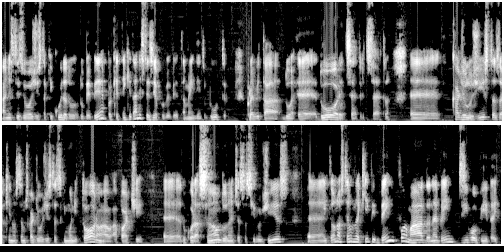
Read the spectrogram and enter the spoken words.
anestesiologista que cuida do, do bebê, porque tem que dar anestesia para o bebê também dentro do útero, para evitar do, é, dor, etc, etc. É, cardiologistas, aqui nós temos cardiologistas que monitoram a, a parte é, do coração durante essas cirurgias. É, então nós temos uma equipe bem formada, né, bem desenvolvida e,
